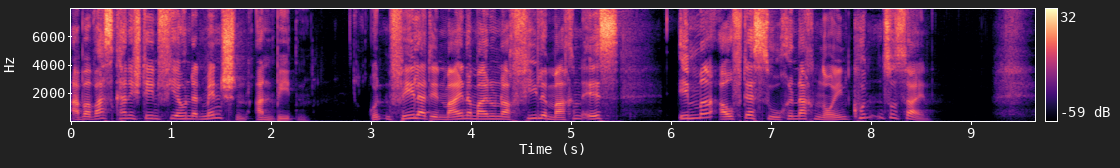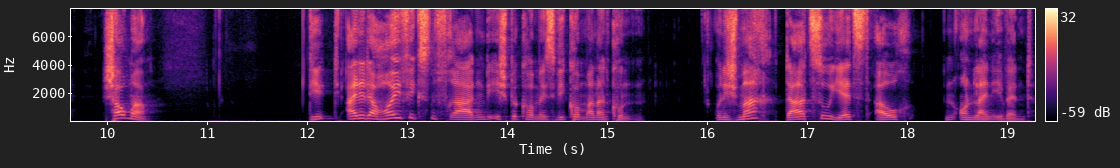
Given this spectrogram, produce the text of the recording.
aber was kann ich den 400 Menschen anbieten? Und ein Fehler, den meiner Meinung nach viele machen, ist, immer auf der Suche nach neuen Kunden zu sein. Schau mal, die, eine der häufigsten Fragen, die ich bekomme, ist, wie kommt man an Kunden? Und ich mache dazu jetzt auch ein Online-Event.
